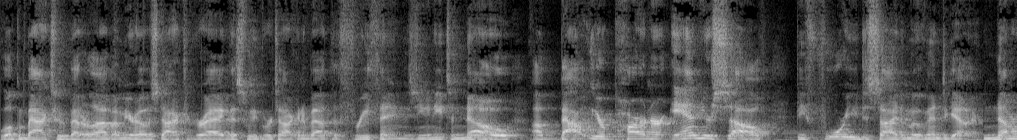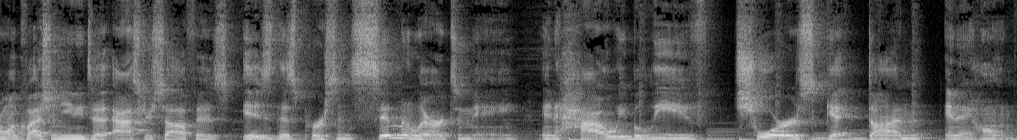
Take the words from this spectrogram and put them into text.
Welcome back to A Better Love. I'm your host, Dr. Greg. This week we're talking about the three things you need to know about your partner and yourself before you decide to move in together. Number one question you need to ask yourself is Is this person similar to me in how we believe chores get done in a home?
